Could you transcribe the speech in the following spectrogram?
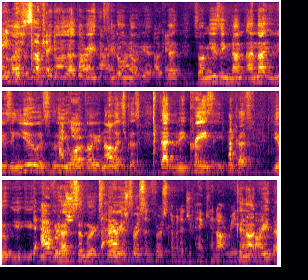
read allowed this. To. Okay. You're not allowed to All right, read this. You don't know. right. Okay. That- so I'm using. I'm not using you as who you are with all your knowledge because that would be crazy because you you, you, the you average, have similar the average person first coming to Japan cannot read Cannot that body read that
